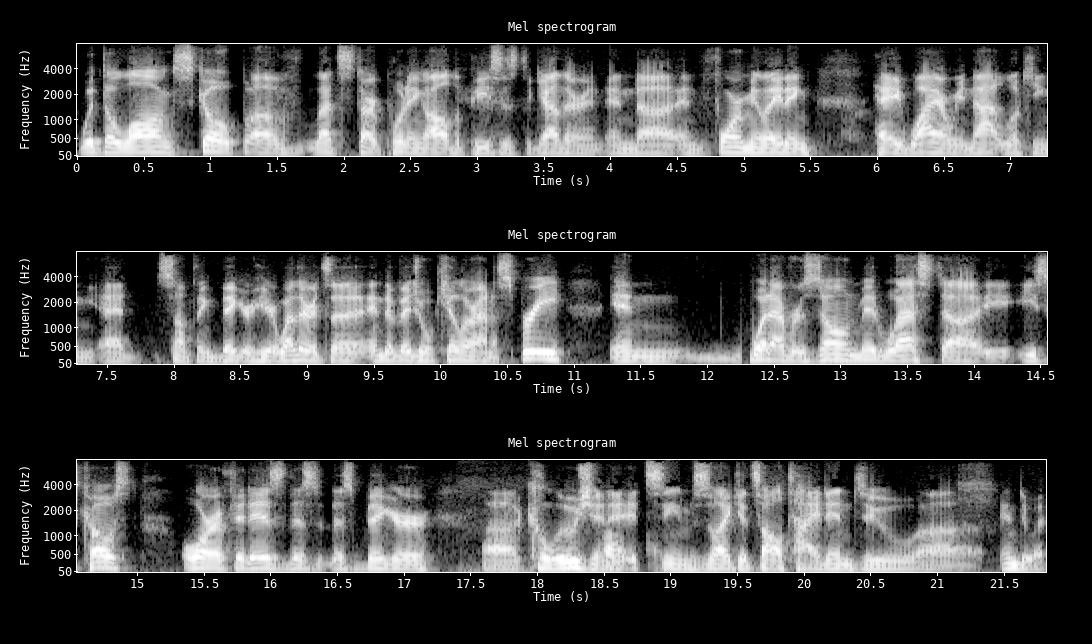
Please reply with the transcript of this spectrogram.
with the long scope of let's start putting all the pieces together and and uh, and formulating. Hey, why are we not looking at something bigger here? Whether it's an individual killer on a spree in whatever zone, Midwest, uh, East Coast, or if it is this this bigger uh, collusion. It, it, seems like it's all tied into uh, into it.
